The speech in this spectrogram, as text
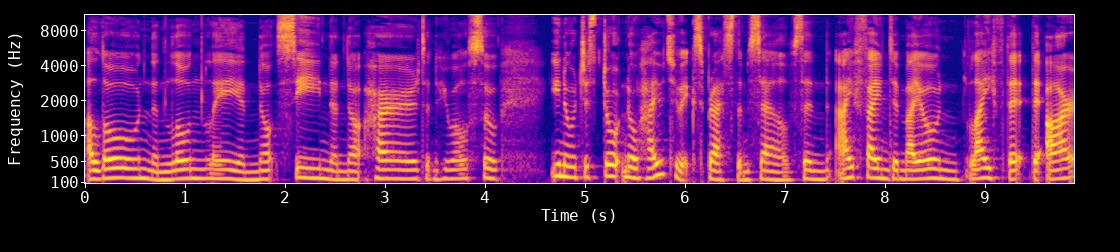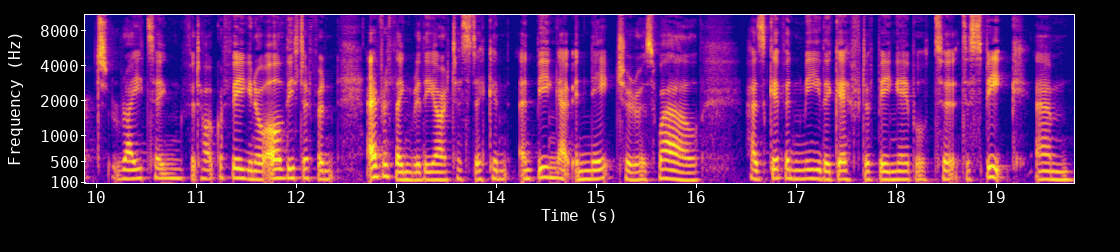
alone and lonely and not seen and not heard and who also you know, just don't know how to express themselves. And I found in my own life that the art, writing, photography, you know, all these different, everything really artistic and, and being out in nature as well has given me the gift of being able to to speak. Um,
